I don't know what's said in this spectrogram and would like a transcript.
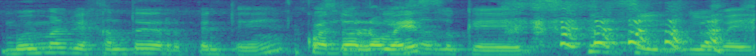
muy mal viajante de repente, ¿eh? Cuando lo ves. Lo que sí, lo ves.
